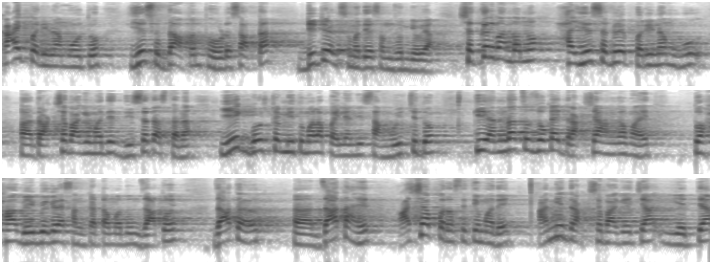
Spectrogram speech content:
काय परिणाम होतो हे सुद्धा आपण थोडंसं आता डिटेल्समध्ये समजून घेऊया. शेतकरी बांधवांनो हा हे सगळे परिणाम हो द्राक्षबागेमध्ये दिसत असताना एक गोष्ट मी तुम्हाला पहिल्यांदा सांगू इच्छितो की यंदाचा जो काही द्राक्ष हंगाम आहे तो हा वेगवेगळ्या संकटामधून जातोय. जात आहोत जात आहेत अशा परिस्थितीमध्ये आम्ही द्राक्षबागेच्या येत्या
